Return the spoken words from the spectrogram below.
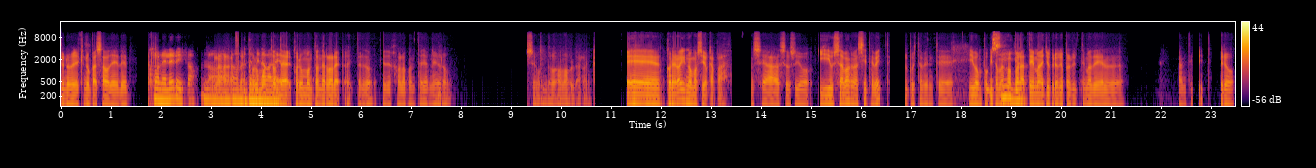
Yo no, es que no he pasado de- de con el Heroic no, no, Ah, no me con, un montón de... de, con un montón de errores. Ay, perdón, he dejado la pantalla en negro. Un segundo, vamos a volver a arrancar. Eh, con Heroic no hemos sido capaz. O sea, se usó- y usaban a 720. Supuestamente iba un poquito Sí, mejor yo- para tema, yo creo que por el tema del anti-cheat. Pero,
